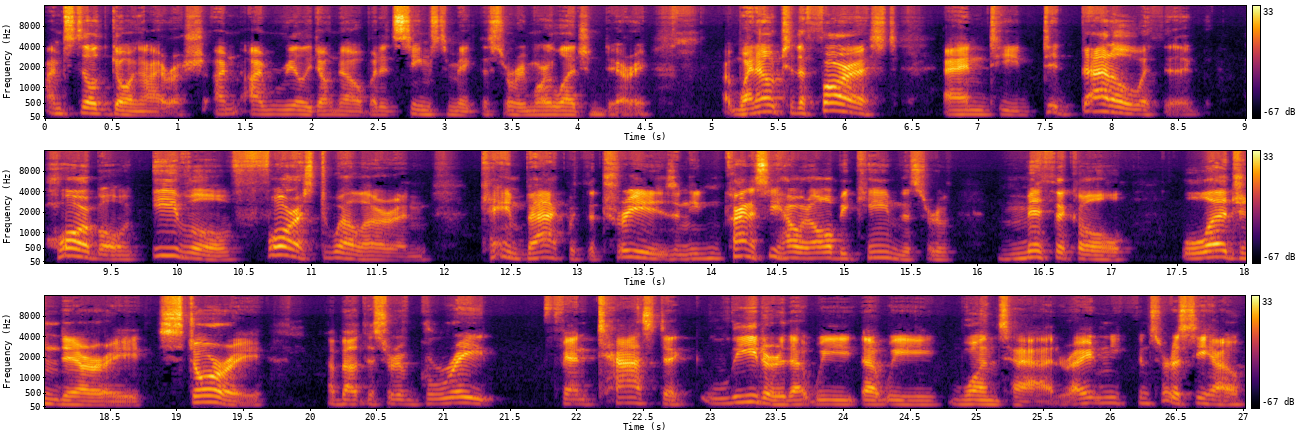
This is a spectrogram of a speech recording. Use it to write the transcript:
I'm still going Irish. I'm, I really don't know, but it seems to make the story more legendary. I went out to the forest and he did battle with the horrible, evil forest dweller and came back with the trees. And you can kind of see how it all became this sort of mythical, legendary story about this sort of great fantastic leader that we that we once had right and you can sort of see how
